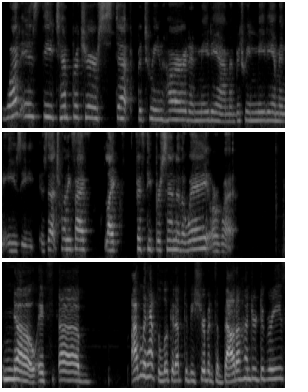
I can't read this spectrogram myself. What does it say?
What is the temperature step between hard and medium and between medium and easy? Is that 25, like 50% of the way or what? No, it's uh, I would have to look it up to be sure, but it's about 100 degrees,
